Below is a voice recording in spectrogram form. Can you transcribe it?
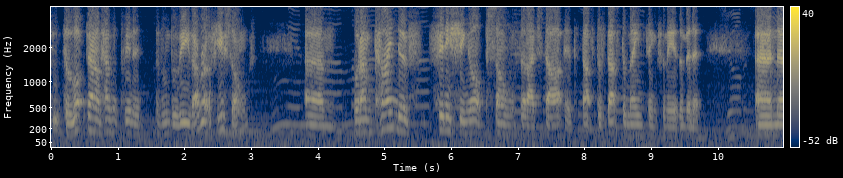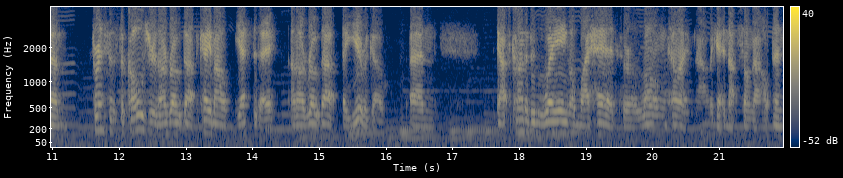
the lockdown hasn't been a, an unbeliever. I wrote a few songs, um, but I'm kind of finishing up songs that I've started. That's the that's the main thing for me at the minute. And um, for instance, the Cauldron, I wrote that came out yesterday, and I wrote that a year ago, and that's kind of been weighing on my head for a long time now. Getting that song out, and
